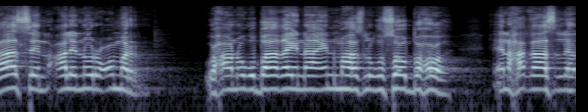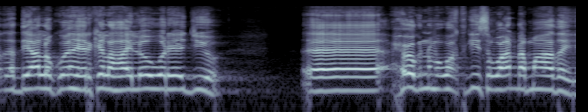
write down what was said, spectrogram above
qaasin cali nuur cumar waxaan ugu baaqaynaa in mahaas lagu soo baxo in xaqaas haddii alla ku heerki lahay loo wareejiyo xoogna waqtigiisa waa dhammaaday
